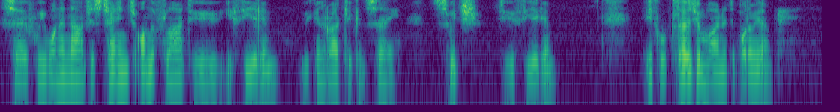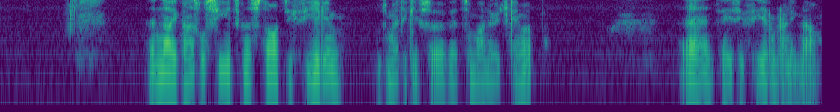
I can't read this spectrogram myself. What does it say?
So if we want to now just change on the fly to Ethereum, we can right click and say switch to Ethereum it will close your mine at the bottom here and now you guys will see it's going to start Ethereum automatically so that's a miner which came up and there's Ethereum running now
